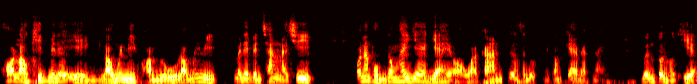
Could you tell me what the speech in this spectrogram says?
เพราะเราคิดไม่ได้เอง เราไม่มีความรู้เราไม่มีไม่ได้เป็นช่างอาชีพ เพราะนั้นผมต้องให้แยกแยะให้ออกว่าการเครื่องสะดุดเนี่ยต้องแก้แบบไหน เบื้องต้นหัวเทียน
